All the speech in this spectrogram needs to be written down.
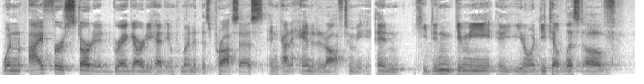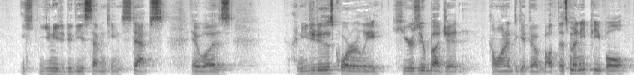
When I first started, Greg already had implemented this process and kind of handed it off to me. And he didn't give me a, you know, a detailed list of you need to do these 17 steps. It was I need to do this quarterly. Here's your budget. I wanted to get to about this many people.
